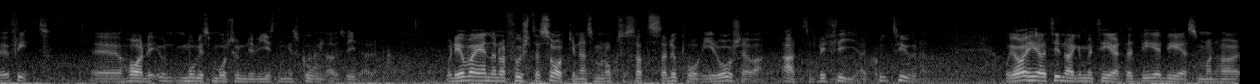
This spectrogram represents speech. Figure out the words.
eh, fritt. Eh, ha modersmålsundervisning i skola och så vidare. Och det var en av de första sakerna som man också satsade på i Rojava, att befria kulturen. Och jag har hela tiden argumenterat att det är det som, man har,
